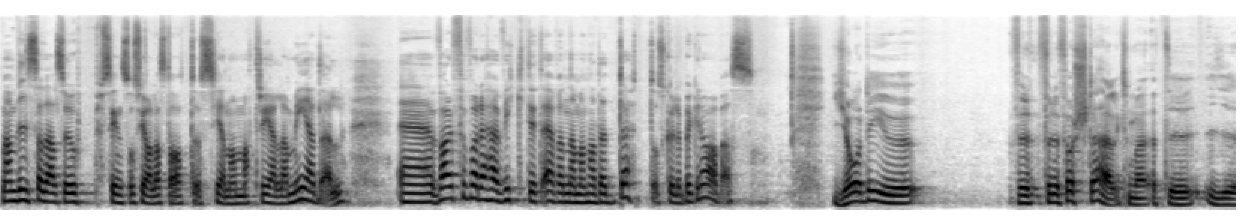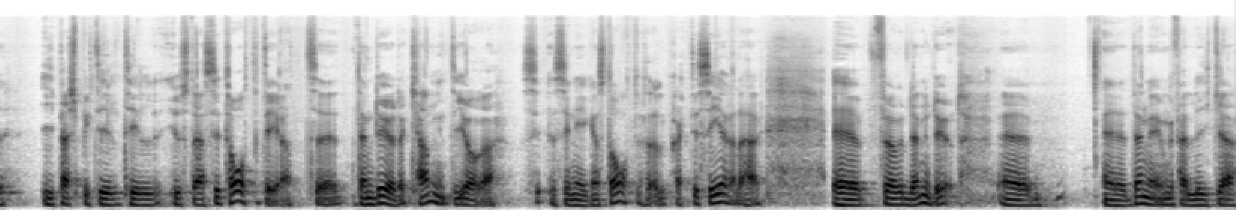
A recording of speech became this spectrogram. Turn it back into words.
Man visade alltså upp sin sociala status genom materiella medel. Eh, varför var det här viktigt även när man hade dött och skulle begravas? Ja, det är ju för, för det första här, liksom att i, i perspektiv till just det här citatet är att eh, den döda kan inte göra sin egen status eller praktisera det här. Eh, för den är död. Eh, Eh, den är ungefär lika,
